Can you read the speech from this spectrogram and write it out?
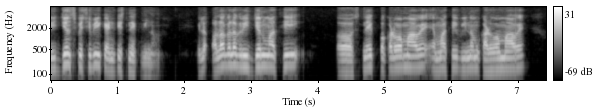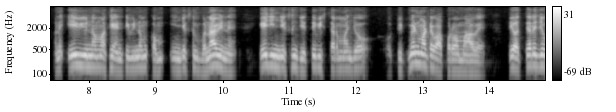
region specific anti snake venom એટલે અલગ અલગ રિજિયનમાંથી સ્નેક પકડવામાં આવે, એમાંથી વિનમ કાઢવામાં આવે અને એ વિનમમાંથી એન્ટી વિનમ ઇન્જેક્શન બનાવીને એ જ ઇન્જેક્શન જે તે વિસ્તારમાં જો ટ્રીટમેન્ટ માટે વાપરવામાં આવે, તે અત્યારે જે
